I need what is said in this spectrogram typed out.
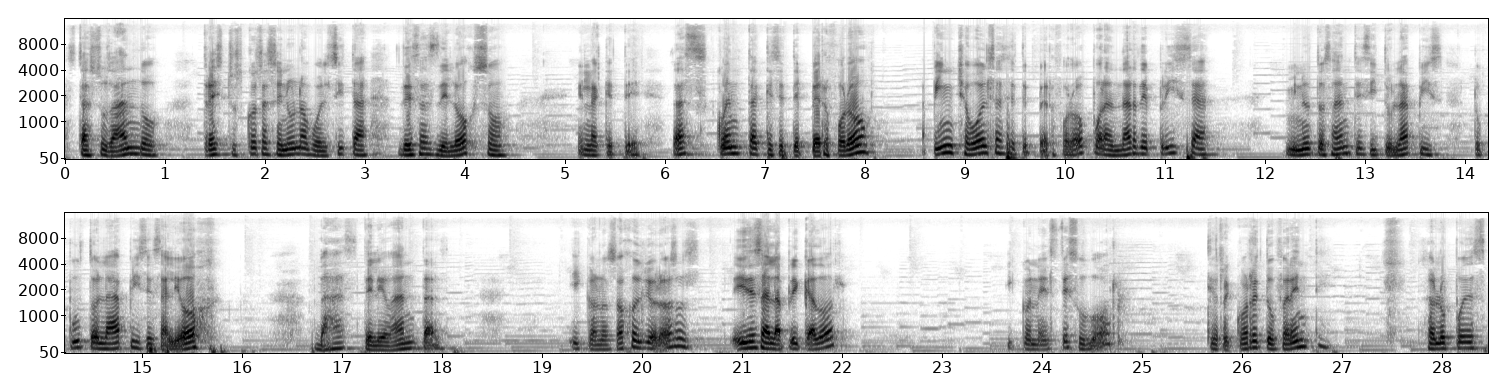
estás sudando, traes tus cosas en una bolsita de esas del Oxxo, en la que te das cuenta que se te perforó. La pinche bolsa se te perforó por andar deprisa. Minutos antes y tu lápiz, tu puto lápiz se salió. Vas, te levantas, y con los ojos llorosos dices al aplicador y con este sudor que recorre tu frente solo puedes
